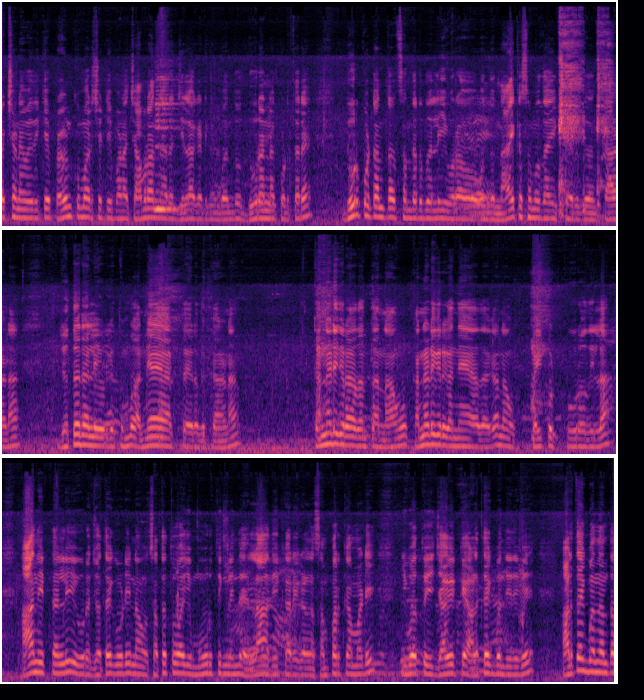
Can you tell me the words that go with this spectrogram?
ರಕ್ಷಣಾ ವೇದಿಕೆ ಪ್ರವೀಣ್ ಕುಮಾರ್ ಶೆಟ್ಟಿ ಬಣ ಚಾಮರಾಜನಗರ ಜಿಲ್ಲಾ ಘಟಕಕ್ಕೆ ಬಂದು ದೂರನ್ನು ಕೊಡ್ತಾರೆ. ದೂರು ಕೊಟ್ಟಂಥ ಸಂದರ್ಭದಲ್ಲಿ ಇವರ ಒಂದು ನಾಯಕ ಸಮುದಾಯಕ್ಕೆ ಸೇರಿದ ಕಾರಣ, ಜೊತೆಯಲ್ಲಿ ಇವರಿಗೆ ತುಂಬ ಅನ್ಯಾಯ ಆಗ್ತಾ ಇರೋದ ಕಾರಣ ಕನ್ನಡಿಗರಾದಂಥ ನಾವು, ಕನ್ನಡಿಗರಿಗೆ ಅನ್ಯಾಯ ಆದಾಗ ನಾವು ಕೈ ಕೊಟ್ಟು ಕೂರೋದಿಲ್ಲ. ಆ ನಿಟ್ಟಿನಲ್ಲಿ ಇವರ ಜೊತೆಗೂಡಿ ನಾವು ಸತತವಾಗಿ ಮೂರು ತಿಂಗಳಿಂದ ಎಲ್ಲ ಅಧಿಕಾರಿಗಳನ್ನ ಸಂಪರ್ಕ ಮಾಡಿ ಇವತ್ತು ಈ ಜಾಗಕ್ಕೆ ಅಳತೆಗೆ ಬಂದಿದ್ದೀವಿ. ಅಳತೆಗೆ ಬಂದಂಥ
